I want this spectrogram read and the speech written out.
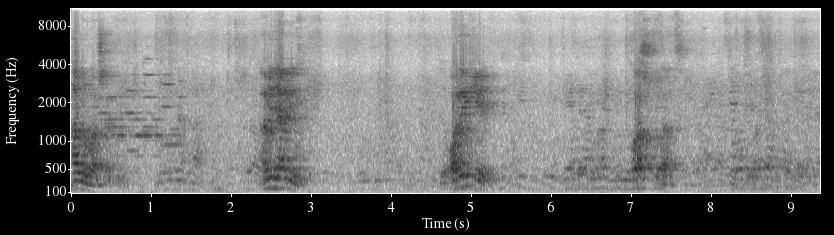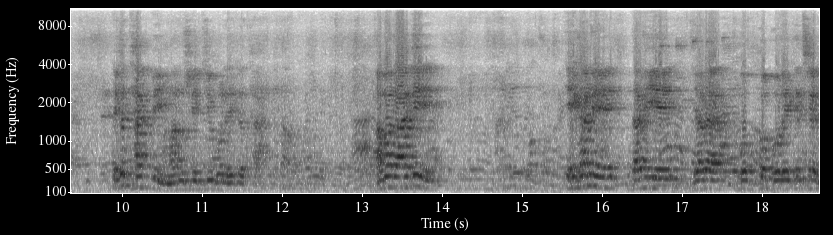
ভালোবাসা দিই। আমি জানি অনেকের কষ্ট আছে। এটা থাকবেই, মানুষের জীবনে এটা থাকবে আমার আগে এখানে দাঁড়িয়ে যারা বক্তব্য রেখেছেন,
